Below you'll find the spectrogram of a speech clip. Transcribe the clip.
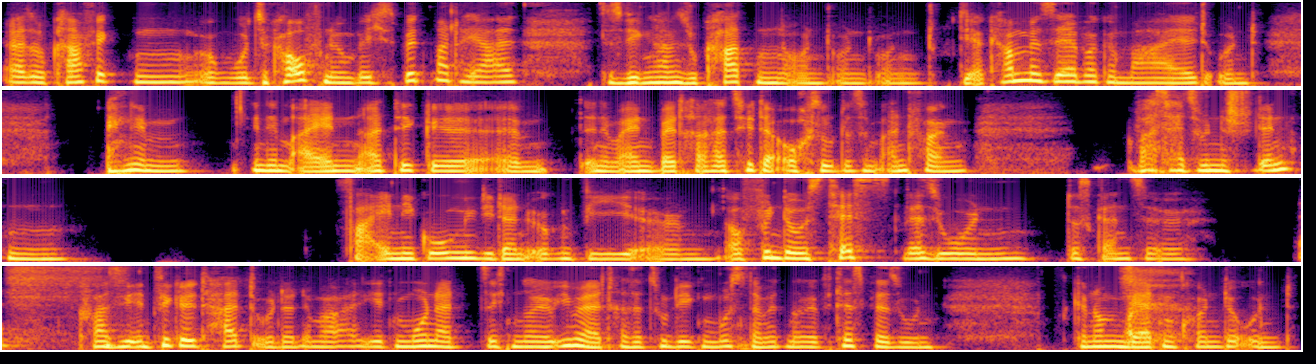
also Grafiken irgendwo zu kaufen, irgendwelches Bildmaterial. Deswegen haben sie so Karten und, und, und Diagramme selber gemalt und in dem, in dem einen Artikel, ähm, in dem einen Beitrag erzählt er auch so, dass am Anfang war es halt so eine Studenten, Vereinigung, die dann irgendwie ähm, auf Windows-Test-Versionen das Ganze quasi entwickelt hat und dann immer jeden Monat sich eine neue E-Mail-Adresse zulegen muss, damit neue Testversionen genommen werden konnte. Und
